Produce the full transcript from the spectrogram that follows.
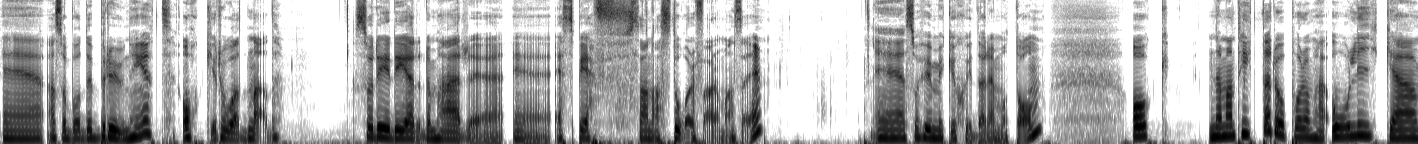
Eh, alltså både brunhet och rodnad. Så det är det de här eh, SPF-sarna står för om man säger. Eh, så hur mycket skyddar det mot dem? Och när man tittar då på de här olika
